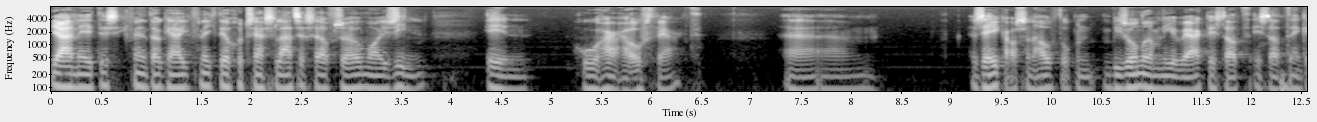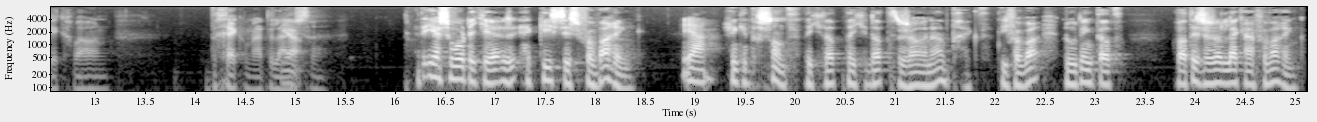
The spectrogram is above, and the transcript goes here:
Ja, nee, het is, ik vind het ook, ja, ik vind dat je het heel goed zegt. Ze laat zichzelf zo mooi zien in hoe haar hoofd werkt. Ehm, zeker als zijn hoofd op een bijzondere manier werkt, is dat, is dat denk ik gewoon te gek om naar te luisteren. Het eerste woord dat je kiest is verwarring. Ja, Vind ik interessant dat je dat, dat, je dat er zo in aantrekt. Die verwarring. Ik denk dat, wat is er zo lekker aan verwarring?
